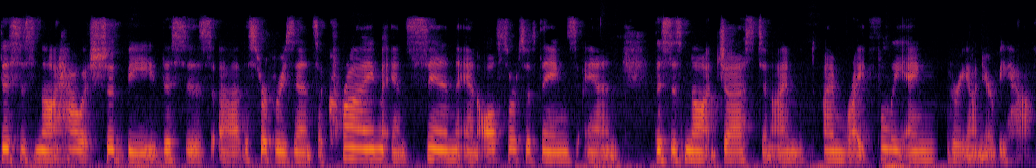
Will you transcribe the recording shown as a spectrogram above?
this is not how it should be. This is uh, this represents a crime and sin and all sorts of things, and this is not just. And I'm I'm rightfully angry on your behalf.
